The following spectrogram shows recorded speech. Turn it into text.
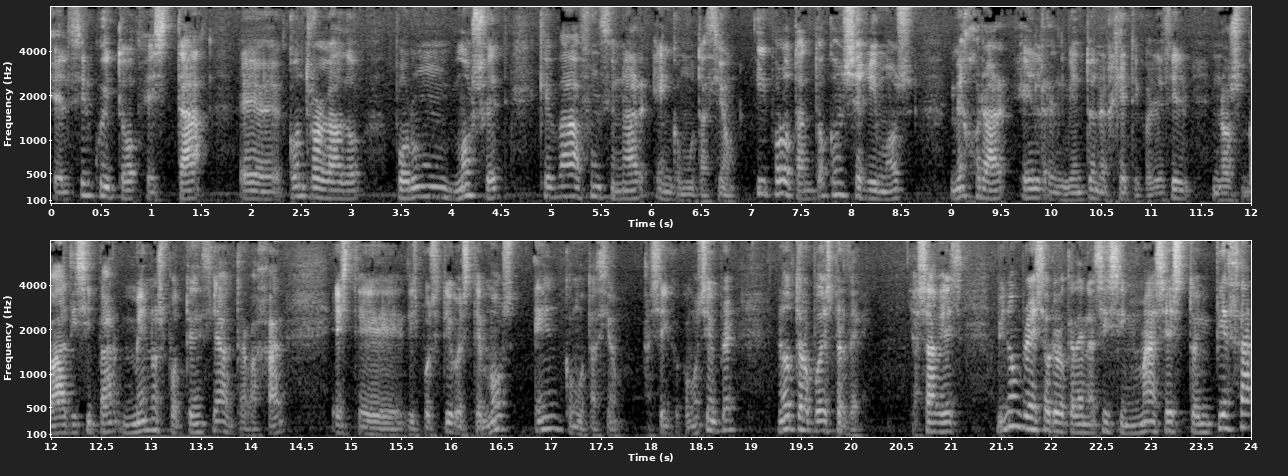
el circuito está eh, controlado por un MOSFET que va a funcionar en conmutación y por lo tanto conseguimos mejorar el rendimiento energético, es decir, nos va a disipar menos potencia al trabajar este dispositivo, este MOS, en conmutación. Así que, como siempre, no te lo puedes perder. Ya sabes, mi nombre es Aurelio Cadena, así sin más esto empieza...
